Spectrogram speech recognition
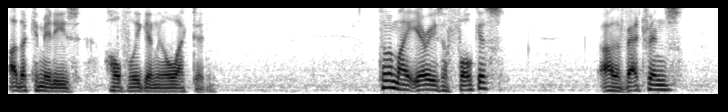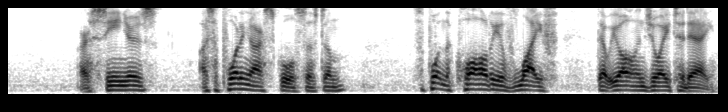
other committees, hopefully getting elected. Some of my areas of focus are the veterans, our seniors, are supporting our school system, supporting the quality of life that we all enjoy today.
